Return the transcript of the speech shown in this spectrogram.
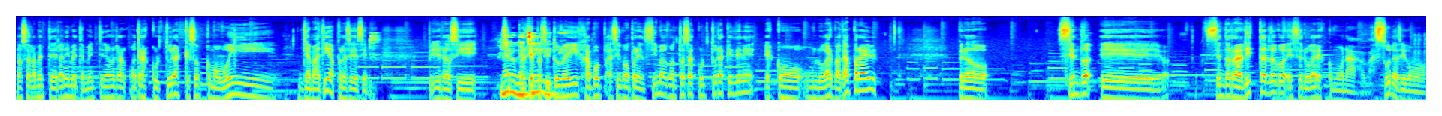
no solamente del anime, también tiene otras, otras culturas que son como muy llamativas, por así decirlo. Pero si, Claro, por ¿cachai? ejemplo, si tú veis Japón así como por encima con todas esas culturas que tiene, es como un lugar bacán para vivir. Pero siendo eh, siendo realistas, loco, ese lugar es como una basura, así como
